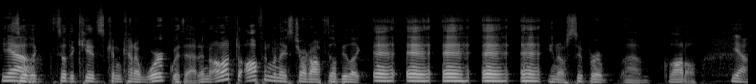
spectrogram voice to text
Yeah. So the so the kids can kind of work with that. And often when they start off, they'll be like eh eh eh eh eh, you know, super um, glottal, yeah.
